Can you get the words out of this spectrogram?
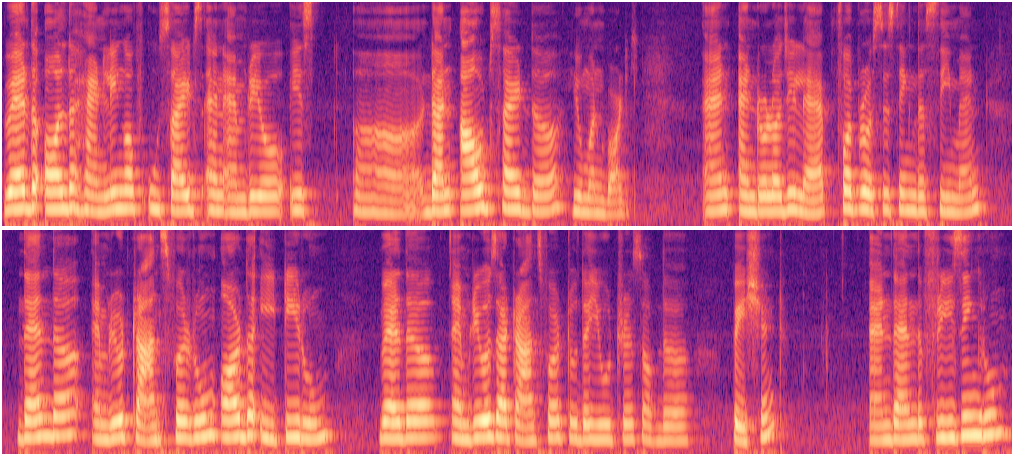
where the, all the handling of oocytes and embryo is uh, done outside the human body. And andrology lab for processing the semen then the embryo transfer room or the ET room where the embryos are transferred to the uterus of the patient. And then the freezing room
